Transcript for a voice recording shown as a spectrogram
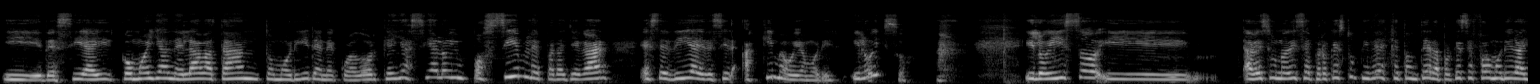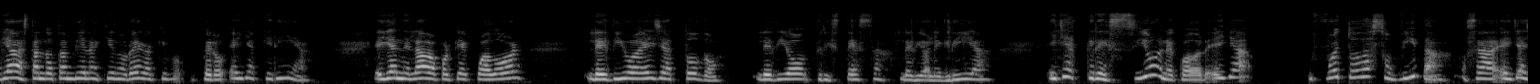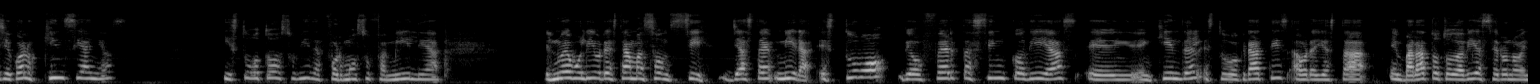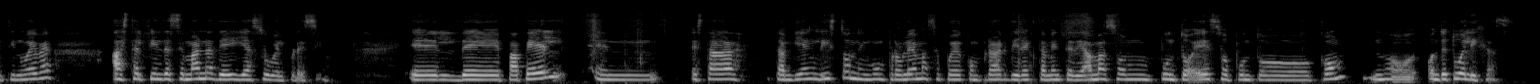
y decía ahí cómo ella anhelaba tanto morir en Ecuador, que ella hacía lo imposible para llegar ese día y decir, aquí me voy a morir. Y lo hizo. y lo hizo y a veces uno dice, pero qué estupidez, qué tontera, ¿por qué se fue a morir allá estando tan bien aquí en Noruega? Aquí? Pero ella quería, ella anhelaba porque Ecuador le dio a ella todo, le dio tristeza, le dio alegría. Ella creció en Ecuador, ella fue toda su vida. O sea, ella llegó a los 15 años y estuvo toda su vida, formó su familia. El nuevo libro está en Amazon, sí, ya está. Mira, estuvo de oferta cinco días en, Kindle, estuvo gratis, ahora ya está en barato todavía, 0.99. Hasta el fin de semana de ahí ya sube el precio. El de papel está también listo, ningún problema, se puede comprar directamente de amazon.es o .com, no, donde tú elijas.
